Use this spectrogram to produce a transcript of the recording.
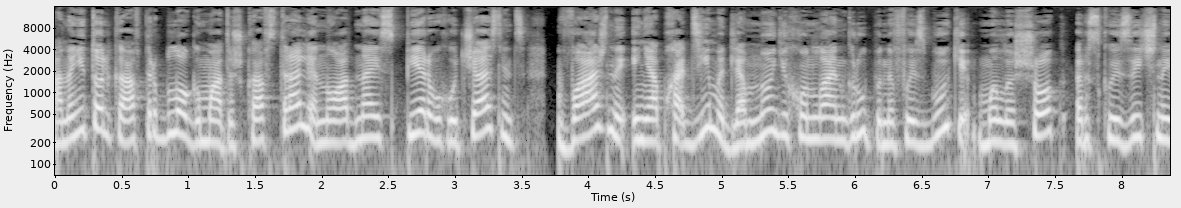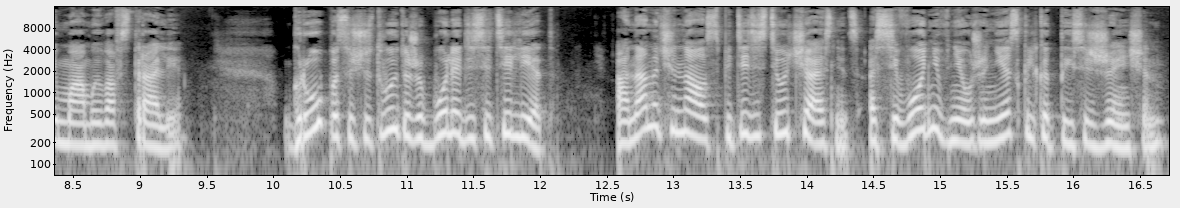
Она не только автор блога «Матушка Австралия», но одна из первых участниц важной и необходимой для многих онлайн-группы на Фейсбуке «Малышок. Русскоязычной мамы в Австралии». Группа существует уже более 10 лет. Она начинала с 50 участниц, а сегодня в ней уже несколько тысяч женщин.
